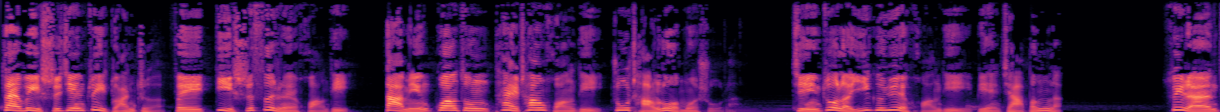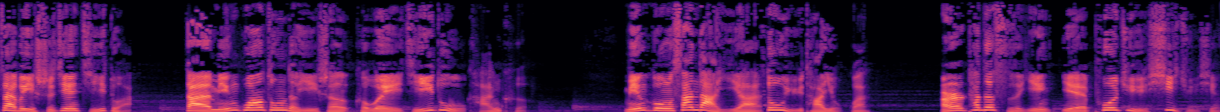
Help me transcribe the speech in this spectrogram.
在位时间最短者非第十四任皇帝。大明光宗太昌皇帝朱常洛莫属了，仅做了一个月皇帝便驾崩了。虽然在位时间极短，但明光宗的一生可谓极度坎坷。明宫三大疑案都与他有关，而他的死因也颇具戏剧性。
